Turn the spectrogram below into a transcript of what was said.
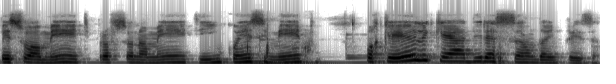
pessoalmente, profissionalmente, em conhecimento, porque ele que é a direção da empresa.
